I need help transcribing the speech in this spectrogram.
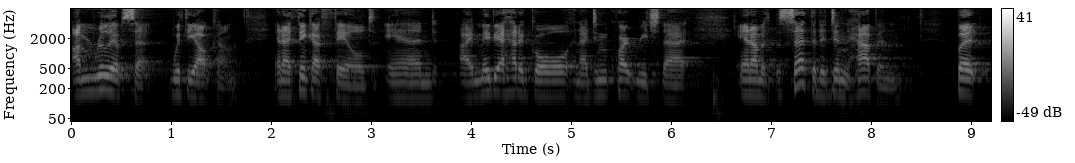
I'm really upset with the outcome. And I think I've failed. And I, maybe I had a goal and I didn't quite reach that. And I'm upset that it didn't happen. But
